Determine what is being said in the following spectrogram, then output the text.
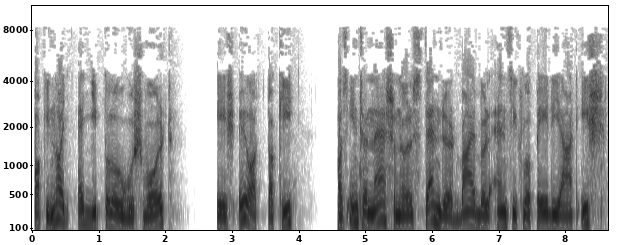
aki nagy egyiptológus volt, és ő adta ki az International Standard Bible enciklopédiát is,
